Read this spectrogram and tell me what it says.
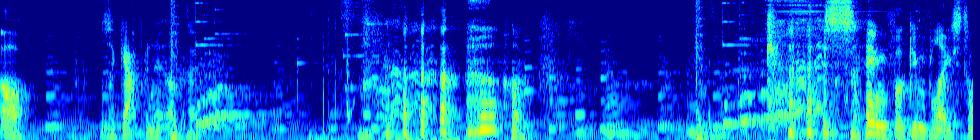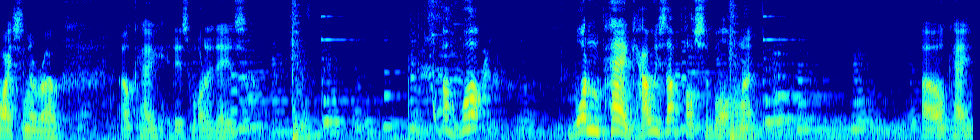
Oh, there's a gap in it, okay. Same fucking place twice in a row. Okay, it is what it is. Oh, what? One peg? How is that possible on a... Oh, okay.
